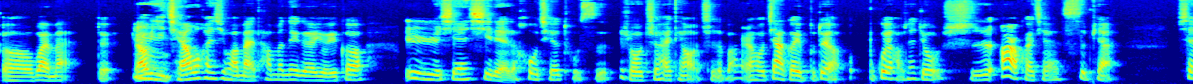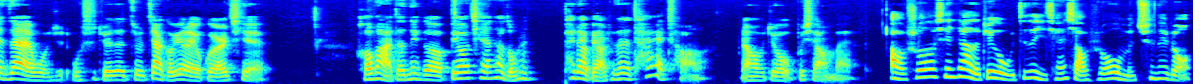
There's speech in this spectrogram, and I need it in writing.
呃外卖。对，然后以前我很喜欢买他们那个有一个日日鲜系列的厚切吐司，那时候吃还挺好吃的吧，然后价格也不对不贵，好像就十二块钱四片。现在我觉我是觉得就是价格越来越贵，而且盒马的那个标签它总是配料表实在是太长了，然后就不想买。哦，说到线下的这个，我记得以前小时候我们去那种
